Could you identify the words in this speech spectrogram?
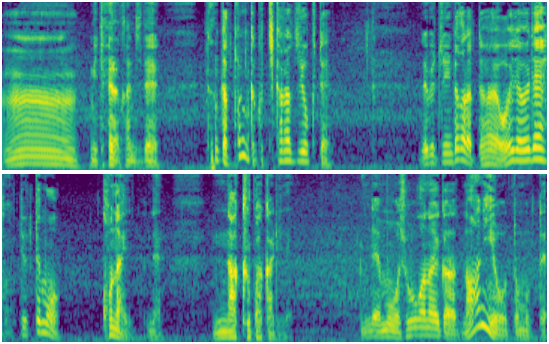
うーん、みたいな感じで、なんかとにかく力強くて、で別にだからって、はい、おいでおいでって言っても来ないね。泣くばかりで。で、もうしょうがないから何よと思って。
